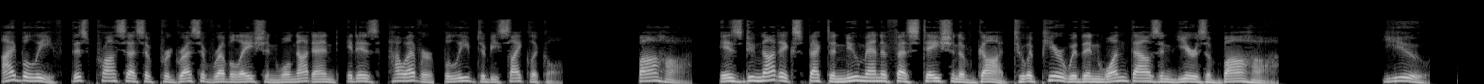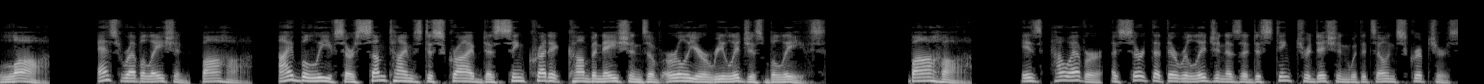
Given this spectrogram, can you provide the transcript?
I believe, this process of progressive revelation will not end, it is, however, believed to be cyclical. Baha is do not expect a new manifestation of God to appear within 1,000 years of Baha. U. Law S revelation, Baha. I beliefs are sometimes described as syncretic combinations of earlier religious beliefs. Baha is, however, assert that their religion is a distinct tradition with its own scriptures,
